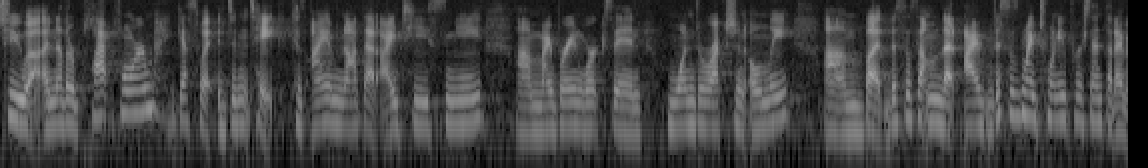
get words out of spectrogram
to uh, another platform. Guess what? It didn't take because I am not that IT SME. Um, my brain works in one direction only. Um, but this is something that I've, this is my 20% that I've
